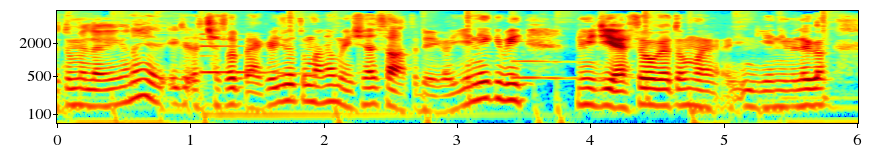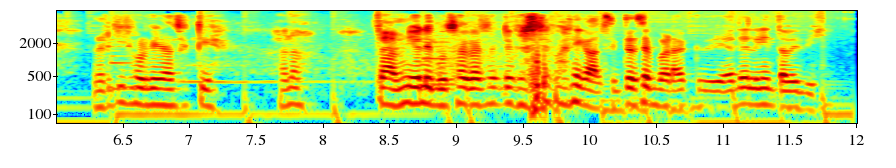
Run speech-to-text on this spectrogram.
तो तुम्हें लगेगा ना, एक अच्छा सा पैकेज जो तुम्हारा हमेशा साथ देगा। ये नहीं कि भी, नहीं जी, ऐसा हो गया तो ये नहीं मिलेगा। लड़की छोड़ के जा सकती है है ना? फैमिली वाले गुस्सा कर सकते हो, घर से बाहर निकाल सकते ऐसे बड़ा क्रिएट है, लेकिन तभी भी।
